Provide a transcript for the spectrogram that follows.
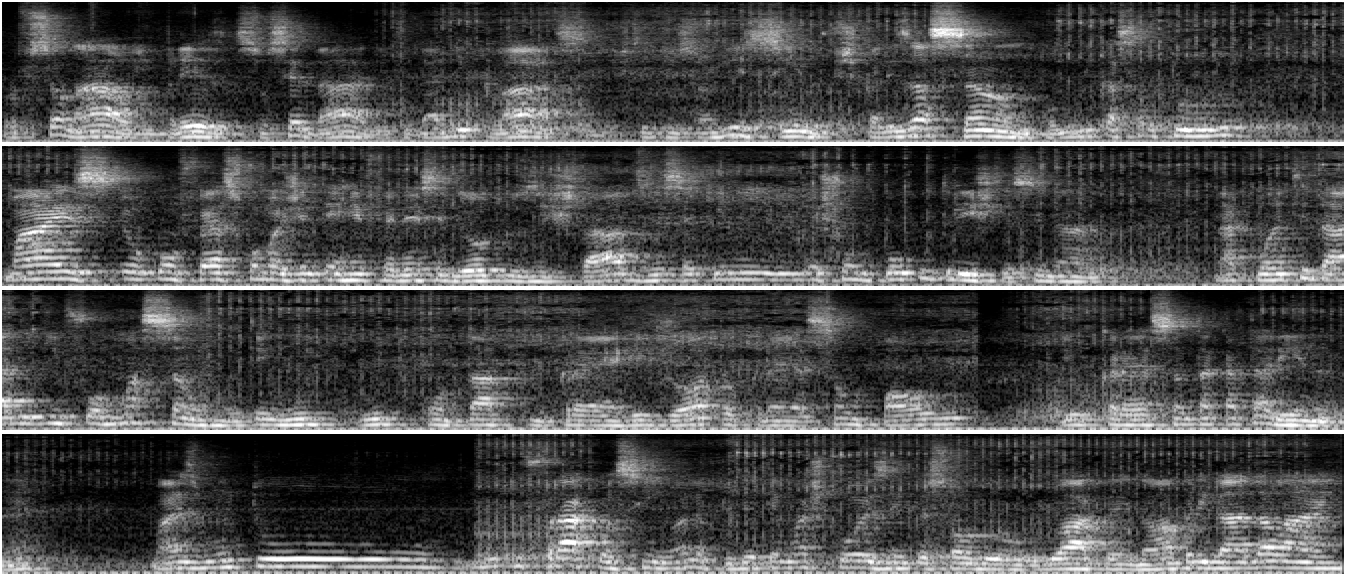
profissional, empresa, sociedade, entidade de classe, instituições de ensino, fiscalização, comunicação, tudo. Mas eu confesso, como a gente tem referência de outros estados, esse aqui me deixou um pouco triste assim, na, na quantidade de informação. Eu tenho muito, muito contato com o CREA RJ, o CREA São Paulo e o CREA Santa Catarina, né? Mas muito, muito fraco assim. Olha, podia ter mais coisa, hein, pessoal do, do Acre. Dá uma brigada lá, hein?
